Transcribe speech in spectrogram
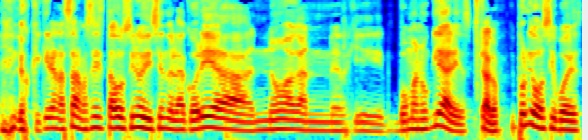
Los que crean las armas. Es Estados Unidos diciéndole a Corea no hagan bombas nucleares. Claro. ¿Y por qué vos sí podés?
